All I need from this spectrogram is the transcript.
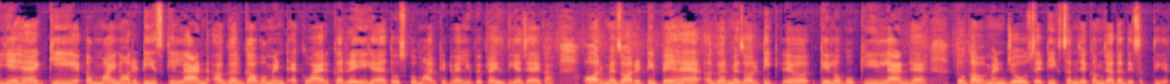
ये है कि माइनॉरिटीज़ की लैंड अगर गवर्नमेंट एक्वायर कर रही है तो उसको मार्केट वैल्यू पे प्राइस दिया जाएगा। और मेजॉरिटी पे है, अगर मेजॉरिटी के लोगों की लैंड है तो गवर्नमेंट जो उसे ठीक समझे, कम ज़्यादा दे सकती है।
